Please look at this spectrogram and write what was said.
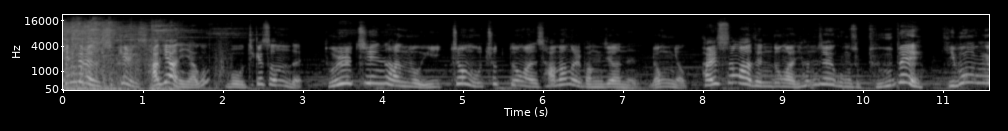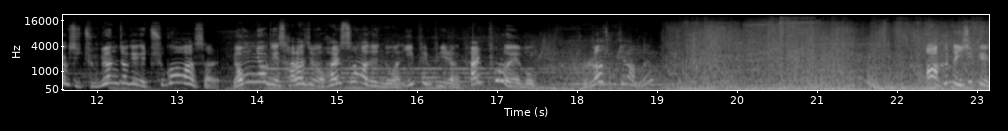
킨드레드 스킬 사기 아니냐고? 뭐 어떻게 썼는데? 돌진 한무 2.5초 동안 사망을 방지하는 영역 활성화된 동안 현재 공속 2배 기본 공격 시 주변 적에게 추가 화살 영역이 사라지면 활성화된 동안 EPP랑 8% 회복 졸라 좋긴 한데? 아 근데 이 새끼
